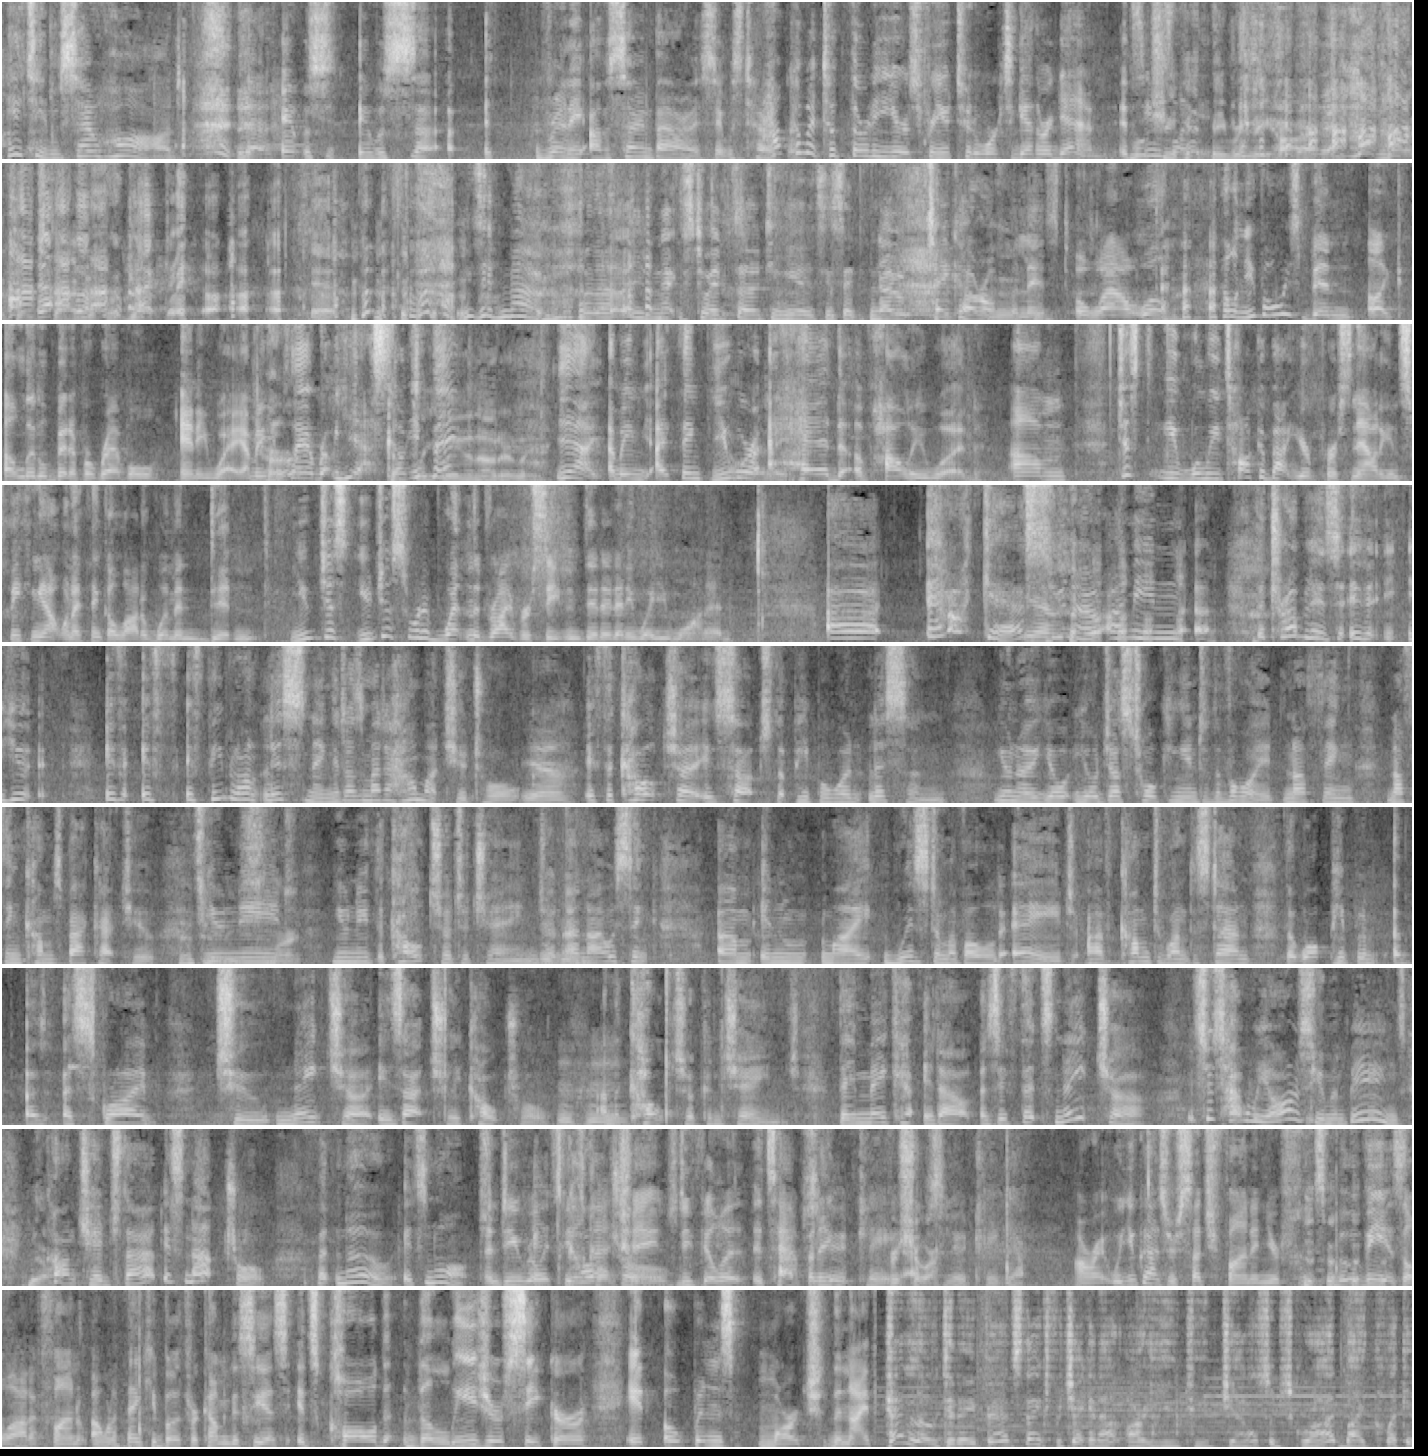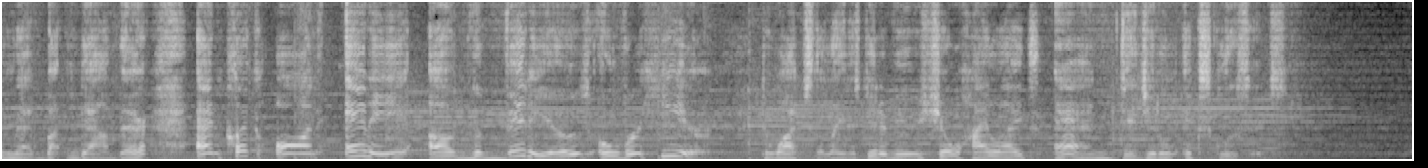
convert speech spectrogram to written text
hit him so hard that it was it was uh, it, really. I was so embarrassed. It was terrible. How come it took 30 years for you two to work together again? It Well, seems she like hit me really hard. you know, it takes time to forget. He said no. For the next 20, 30 years, he said no. Take her off the list. Oh wow! Well, Helen, you've always been like a little bit of a rebel anyway. I mean, you Her? play a rebel. Yes, don't you Completely think? and utterly. Yeah, I mean, I think you were ahead of Hollywood. Um, just you, when we talk about your personality and speaking out when I think a lot of women didn't, you just you just sort of went in the driver's seat and did it any way you wanted. Uh, I guess Yeah. you know. I mean, uh, the trouble is if you. If, if, if people aren't listening, it doesn't matter how much you talk. Yeah. If the culture is such that people won't listen, you know, you're, you're just talking into the void. Nothing nothing comes back at you. That's you really need smart. you need the culture to change. And, and I always think, um, in my wisdom of old age, I've come to understand that what people a- a- ascribe to nature is actually cultural, and the culture can change. They make it out as if that's nature. It's just how we are as human beings. You Yeah. can't change that. It's natural. But no, it's not. And do you really It's feel that change? Do you feel it, it's happening? Absolutely. For sure. Absolutely. Yeah. All right. Well, you guys are such fun, and your this movie is a lot of fun. I want to thank you both for coming to see us. It's called The Leisure Seeker. It opens March the 9th. Hello, Today fans. Thanks for checking out our YouTube channel. Subscribe by clicking that button down there and click on any of the videos over here to watch the latest interviews, show highlights, and digital exclusives.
